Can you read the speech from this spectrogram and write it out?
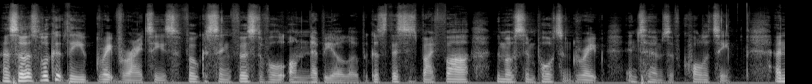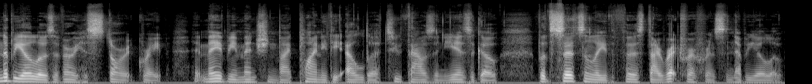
And so let's look at the grape varieties, focusing first of all on Nebbiolo, because this is by far the most important grape in terms of quality. And Nebbiolo is a very historic grape. It may have been mentioned by Pliny the Elder 2000 years ago, but certainly the first direct reference to Nebbiolo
